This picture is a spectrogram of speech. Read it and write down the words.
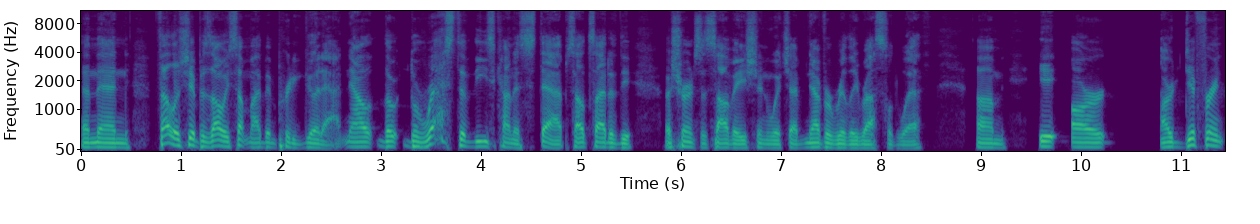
and then fellowship is always something i've been pretty good at. Now the the rest of these kind of steps outside of the assurance of salvation which i've never really wrestled with um it are are different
